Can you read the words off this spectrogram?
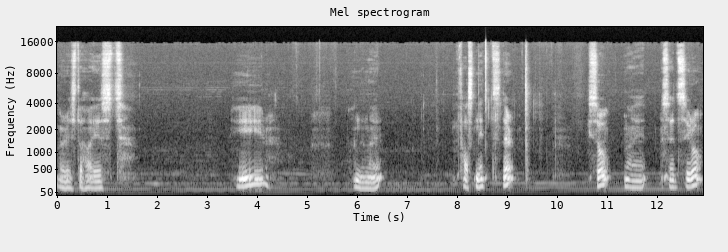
where is the highest here and then I fasten it there. So I set zero.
